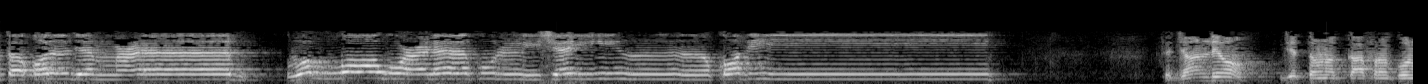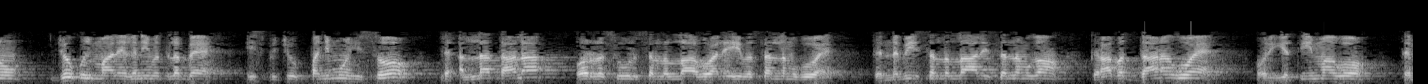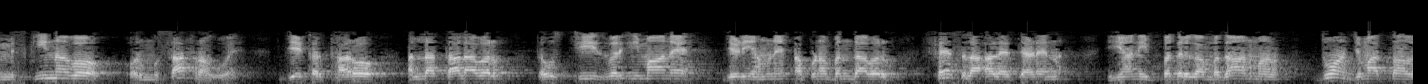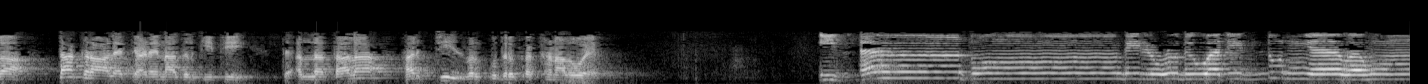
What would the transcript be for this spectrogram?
التقى الجمعان والله على كل شيء قدير تو جان لیو جے کافروں کولوں جو کوئی مال غنیمت لبے، اس پچھو پنجمو حصو تے اللہ تعالی اور رسول صلی اللہ علیہ وسلم کو ہے۔ تے نبی صلی اللہ علیہ وسلم کو، قرابت داراں کو ہے اور یتیمہ کو، تے مسکینہ کو اور مسافرہ کو ہے جے کر تھارو، اللہ تعالیٰ ور تو اس چیز ور ایمان ہے، جیڑی ہم نے اپنا بندہ ور فیصلہ علیہ تیڑے یعنی بدر کا مدان میں دعا جماعتاں کا ٹاکرا علیہ تیڑے نازل کی تھی۔ تے اللہ تعالیٰ ہر چیز ور قدرت رکھنا لو ہے۔ إذ أنتم بالعدوة الدنيا وهم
